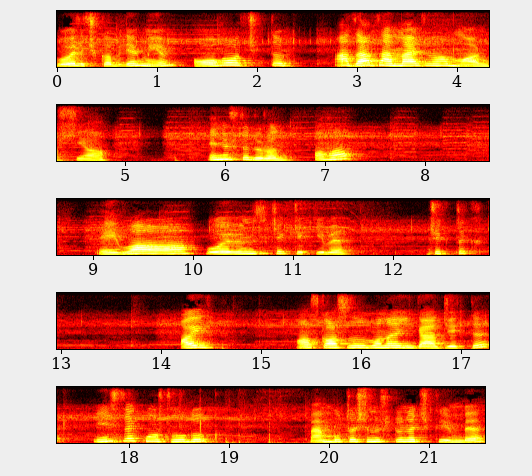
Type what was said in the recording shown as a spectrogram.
Böyle çıkabilir miyim? Oho çıktım. Ha zaten merdiven varmış ya. En üstte duralım. Aha. Eyvah. Bu evimizi çekecek gibi. Çıktık. Ay. Az kalsın bana gelecekti. Neyse kurtulduk. Ben bu taşın üstüne çıkayım be.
